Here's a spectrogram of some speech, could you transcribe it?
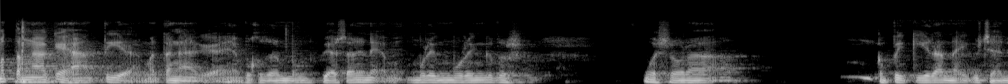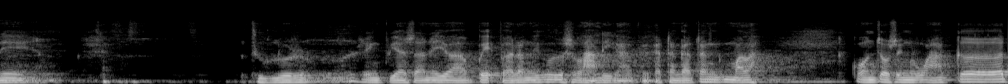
metengake hati ya metengake ya bukan biasanya nek muring-muring terus wis ora kepikiran nek iku jane dulur sing biasane ya apik barang iku terus lali kabeh kadang-kadang malah kanca sing waket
